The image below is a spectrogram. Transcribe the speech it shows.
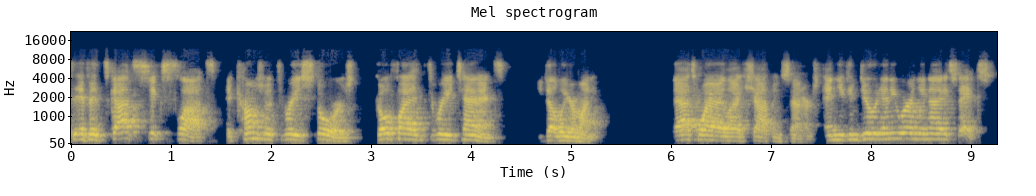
if it's got six slots, it comes with three stores, go find three tenants, you double your money. That's why I like shopping centers. And you can do it anywhere in the United States.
